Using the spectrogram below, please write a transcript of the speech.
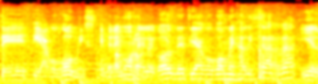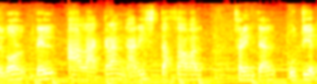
de Tiago Gómez. Tenemos el gol de Tiago Gómez a Lizarra y el gol del Alacrán Aristazábal frente al Utiel.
